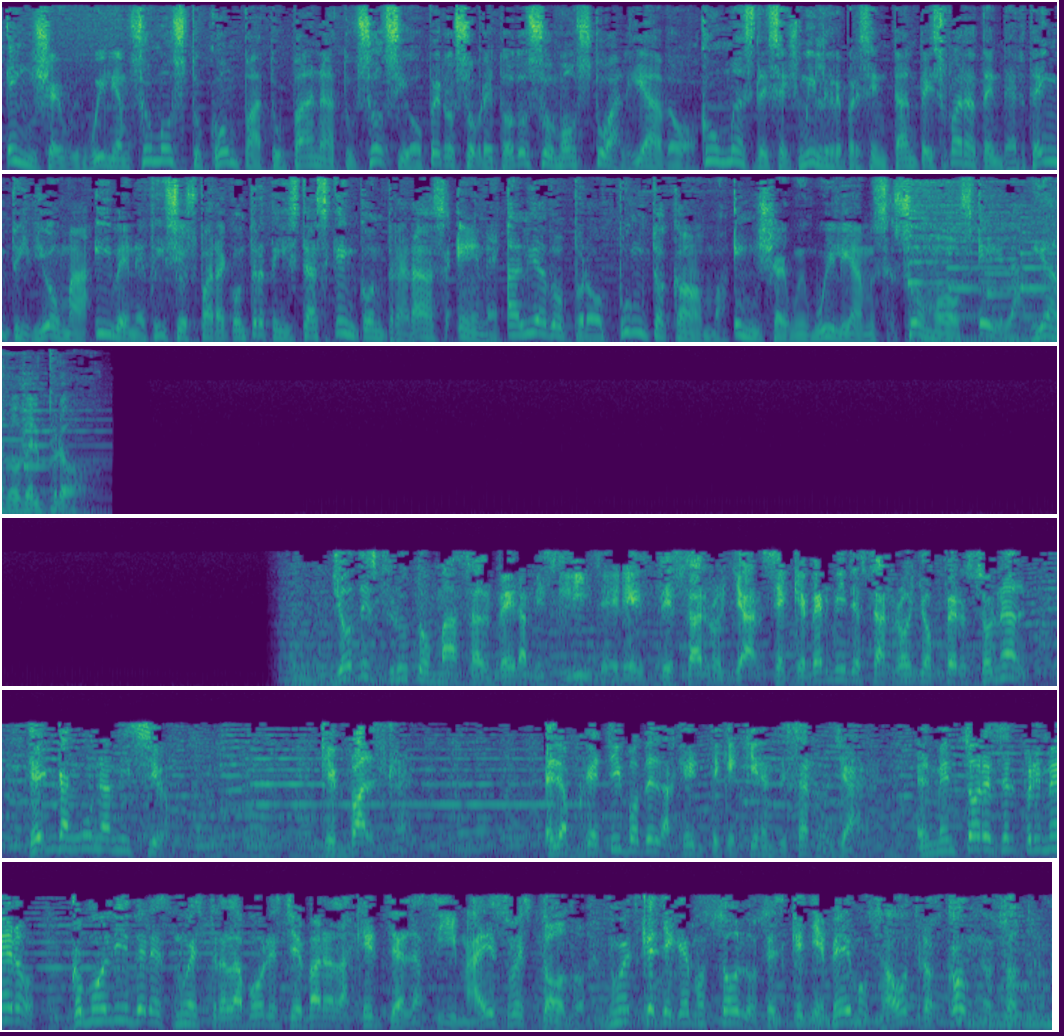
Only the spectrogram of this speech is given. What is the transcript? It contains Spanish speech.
En Sherwin Williams somos tu compa, tu pana, tu socio, pero sobre todo somos tu aliado, con más de 6.000 representantes para atenderte en tu idioma y beneficios para contratistas que encontrarás en aliadopro.com. En Sherwin Williams somos el aliado del PRO. Yo disfruto más al ver a mis líderes desarrollarse que ver mi desarrollo personal. Tengan una misión que valga. El objetivo de la gente que quieren desarrollar. El mentor es el primero. Como líderes nuestra labor es llevar a la gente a la cima. Eso es todo. No es que lleguemos solos, es que llevemos a otros con nosotros.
